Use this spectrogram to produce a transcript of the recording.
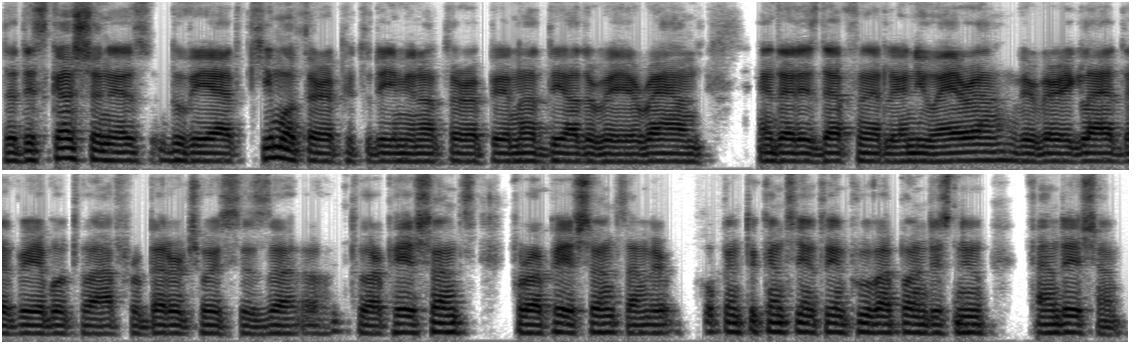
The discussion is, do we add chemotherapy to the immunotherapy, not the other way around? And that is definitely a new era. We're very glad that we're able to offer better choices uh, to our patients, for our patients, and we're hoping to continue to improve upon this new foundation.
